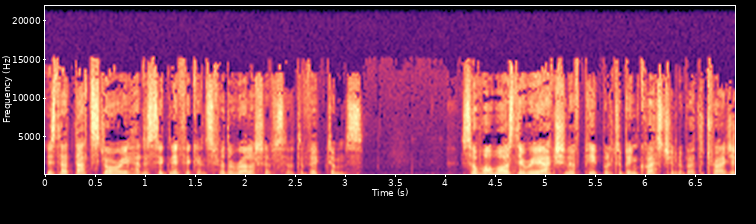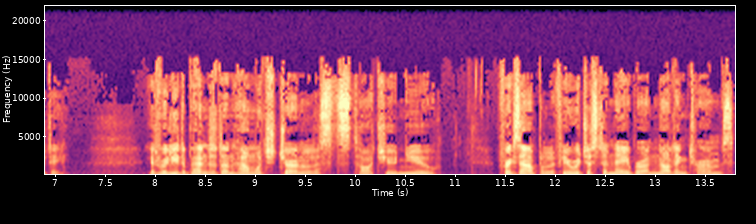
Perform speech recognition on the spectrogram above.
is that that story had a significance for the relatives of the victims. So, what was the reaction of people to being questioned about the tragedy? It really depended on how much journalists thought you knew. For example, if you were just a neighbour on nodding terms,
